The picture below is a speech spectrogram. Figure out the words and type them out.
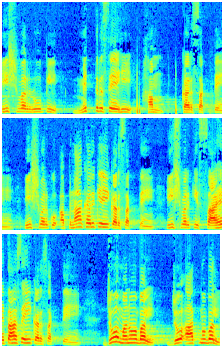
ईश्वर रूपी मित्र से ही हम कर सकते हैं। ईश्वर को अपना करके ही कर सकते हैं। ईश्वर की सहायता से ही कर सकते हैं। जो मनोबल, जो आत्मबल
